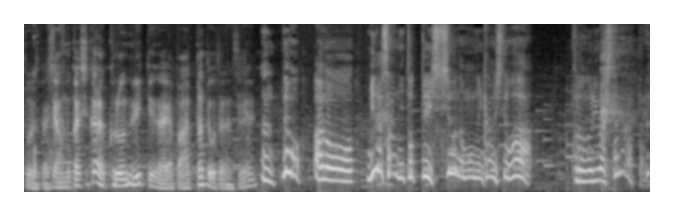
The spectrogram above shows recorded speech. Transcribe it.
そうですか。じゃあ昔から黒塗りっていうのはやっぱあったってことなんですね。うん、でもあのー、皆さんにとって必要なものに関しては黒塗りはしてなかったんや。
